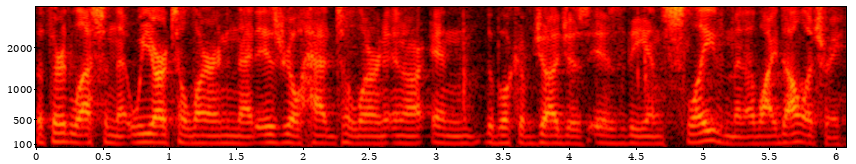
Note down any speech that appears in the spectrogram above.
The third lesson that we are to learn and that Israel had to learn in, our, in the book of Judges is the enslavement of idolatry.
